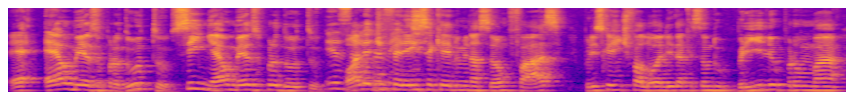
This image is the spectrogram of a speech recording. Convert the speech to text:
É, é o mesmo produto? Sim, é o mesmo produto. Exatamente. Olha a diferença que a iluminação faz. Por isso que a gente falou ali da questão do brilho para uma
